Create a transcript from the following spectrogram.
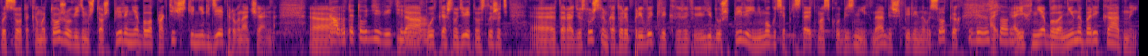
высоток, и мы тоже увидим, что шпиля не было практически нигде первоначально. А, вот это удивительно. Да, будет, конечно, удивительно услышать э, это радиослушателям, которые привыкли к виду шпилей и не могут себе представить Москву без них, да, без шпилей на высотках. Безусловно. А, а их не было ни на баррикадной,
